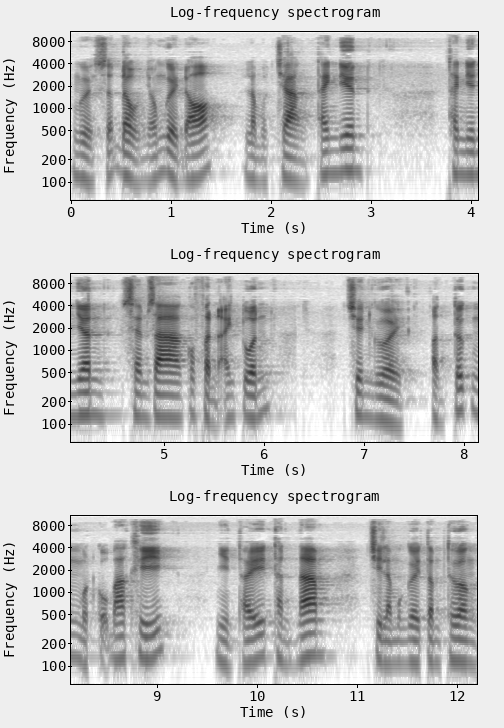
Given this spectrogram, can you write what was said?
Người dẫn đầu nhóm người đó là một chàng thanh niên. Thanh niên nhân xem ra có phần anh Tuấn. Trên người ẩn tức một cỗ ba khí. Nhìn thấy thần nam chỉ là một người tầm thường.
